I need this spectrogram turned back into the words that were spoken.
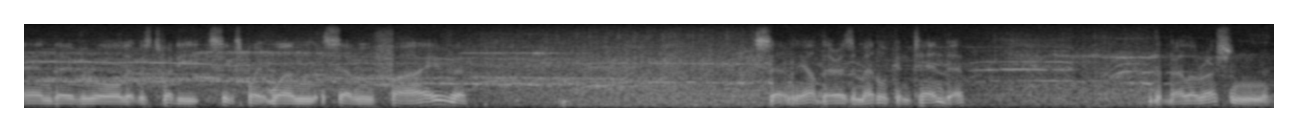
and overall it was 26.175. certainly up there as a medal contender. The Belarusian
